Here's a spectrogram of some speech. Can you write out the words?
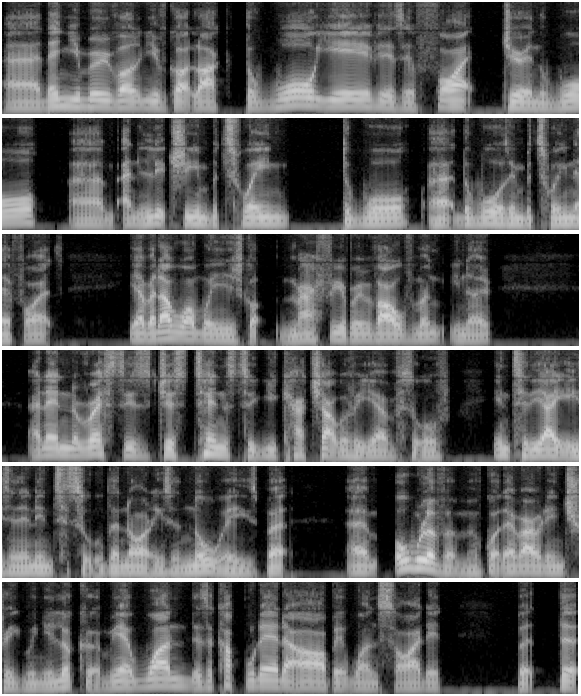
Uh, then you move on, you've got like the war year. There's a fight during the war, um, and literally in between the war, uh, the wars in between their fights. You have another one where you've got mafia involvement, you know, and then the rest is just tends to you catch up with it. You have sort of into the 80s and then into sort of the 90s and noughties, but um, all of them have got their own intrigue when you look at them. Yeah, one there's a couple there that are a bit one sided, but the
